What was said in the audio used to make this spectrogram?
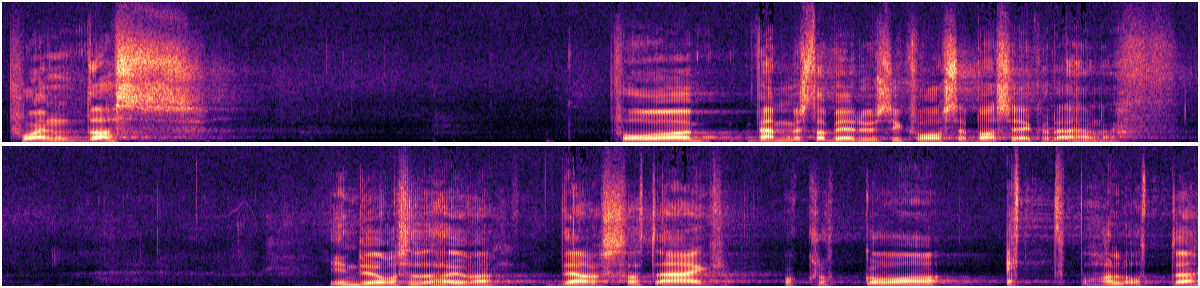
På en dass på Vemmestad bedehus i Kvås. Jeg bare ser hvor det er henne. Inn døra til høyre. Der satt jeg, og klokka var ett på halv åtte,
